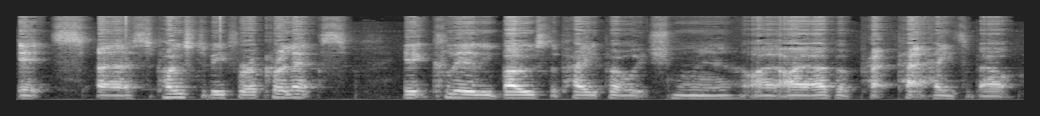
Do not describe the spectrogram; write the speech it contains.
it's uh, supposed to be for acrylics, it clearly bows the paper, which yeah, I, I, have a pet, hate about.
